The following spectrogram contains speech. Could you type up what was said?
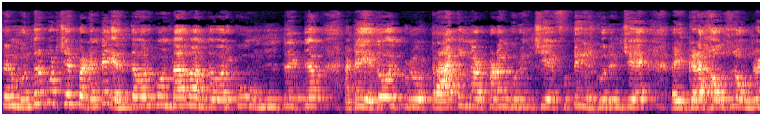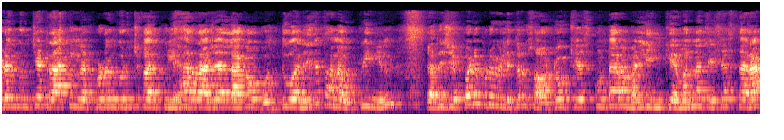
తను ముందర కూడా చెప్పాడంటే ఎంతవరకు ఉండాలో అంతవరకు ఉంటే అంటే ఏదో ఇప్పుడు ట్రాక్లు నడపడం గురించి ఫుటేజ్ గురించే ఇక్కడ హౌస్లో ఉండడం గురించే ట్రాక్లు నడపడం గురించి కాదు పులిహార రాజాలాగా వద్దు అనేది తన ఒపీనియన్. అది చెప్పాడు ఇప్పుడు వీళ్ళిద్దరూ సార్ట్ అవుట్ చేసుకుంటారా? మళ్ళీ ఇంకేమన్నా చేసేస్తారా?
